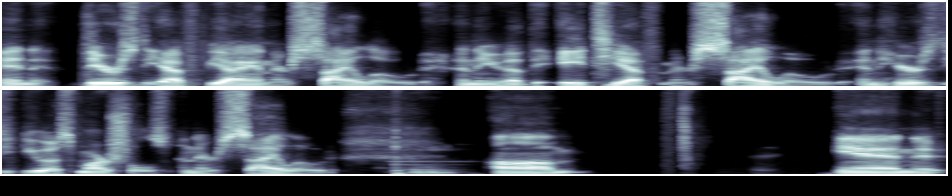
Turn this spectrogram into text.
And there's the FBI and they're siloed, and then you have the ATF and they're siloed, and here's the U.S. Marshals and they're siloed, Mhm. um, and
